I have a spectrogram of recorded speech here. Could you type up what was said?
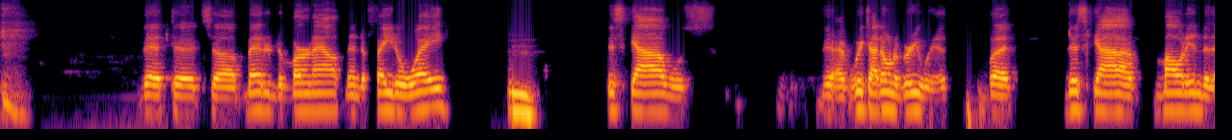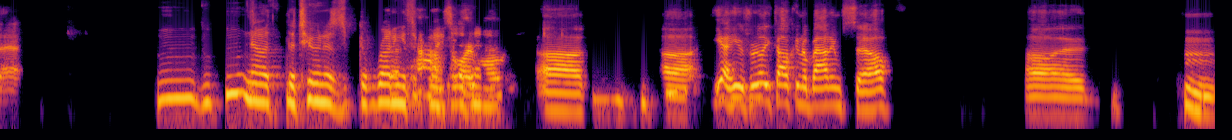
That uh, it's uh, better to burn out than to fade away. Mm. This guy was, which I don't agree with, but this guy bought into that. Mhm. No, the tune is running through my I'm head now. Uh, uh, yeah, he was really talking about himself. Uh, hmm.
